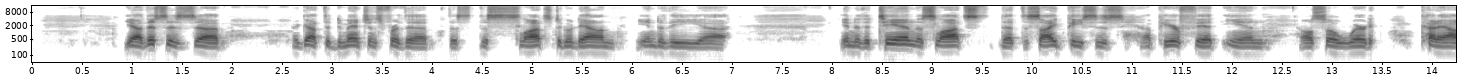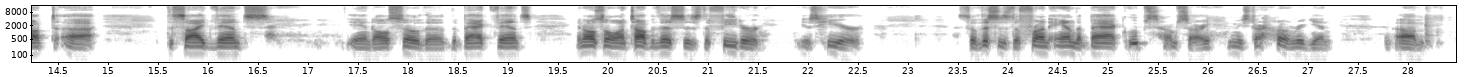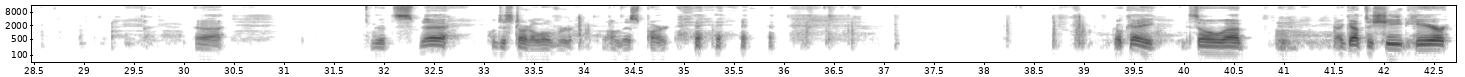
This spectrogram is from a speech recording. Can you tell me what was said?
yeah, this is uh, I got the dimensions for the, the the slots to go down into the uh, into the tin, the slots that the side pieces up here fit in, also where to cut out uh, the side vents and also the, the back vents. And also on top of this is the feeder is here. So this is the front and the back. Oops, I'm sorry. Let me start over again. Um, uh, let's, eh, we'll just start all over on this part. okay, so uh, I got the sheet here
